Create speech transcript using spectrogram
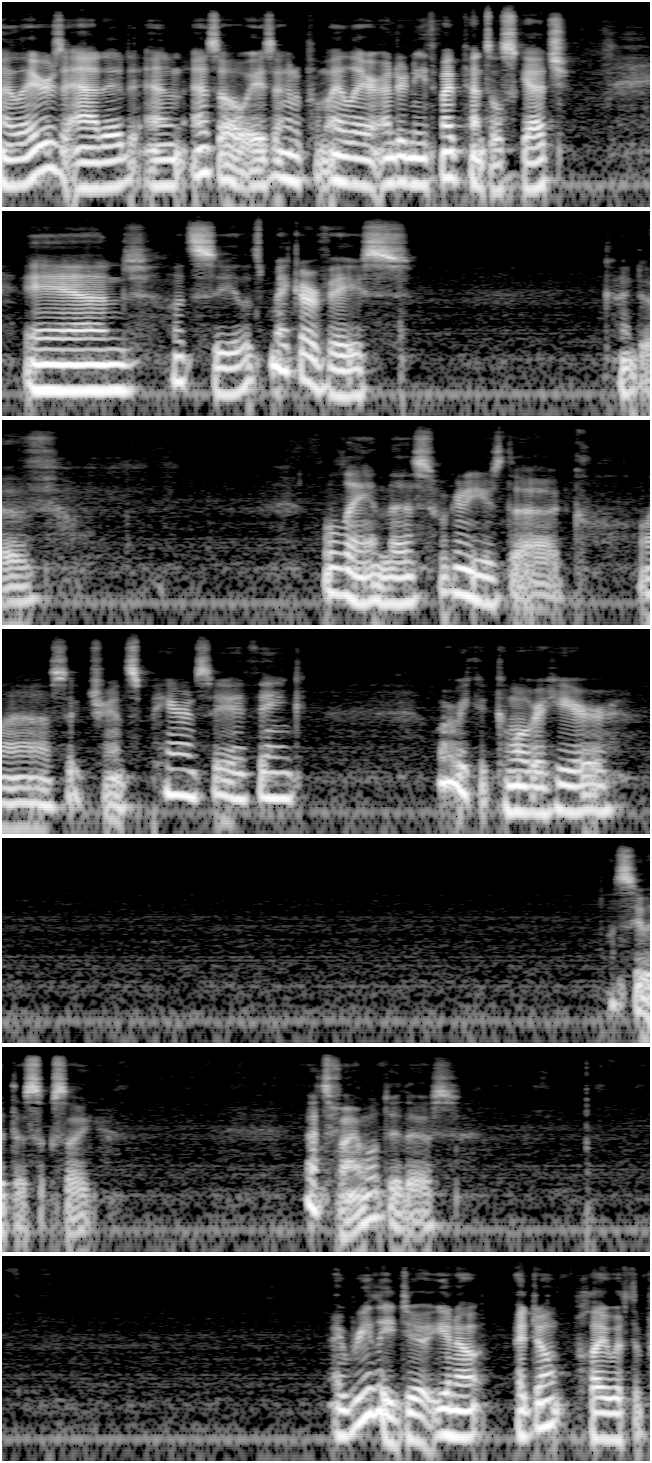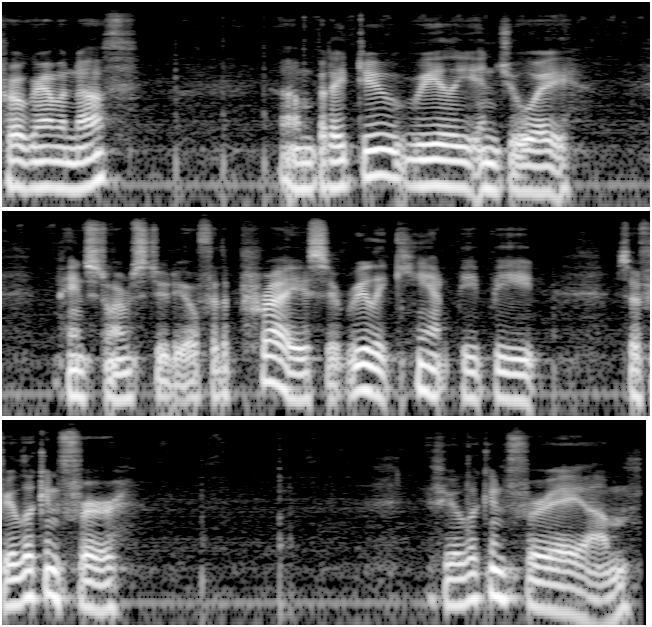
my layer is added and as always I'm going to put my layer underneath my pencil sketch and let's see let's make our vase kind of we'll lay in this. We're going to use the classic transparency, I think. Or we could come over here. Let's see what this looks like. That's fine, we'll do this. I really do, you know, I don't play with the program enough, um, but I do really enjoy PaintStorm Studio. For the price, it really can't be beat. So if you're looking for, if you're looking for a, um,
